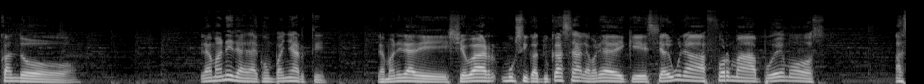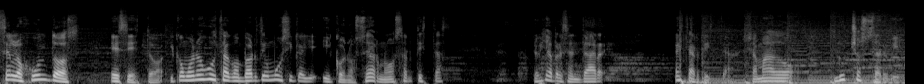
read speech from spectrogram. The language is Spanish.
buscando la manera de acompañarte, la manera de llevar música a tu casa, la manera de que si de alguna forma podemos hacerlo juntos, es esto. Y como nos gusta compartir música y, conocer nuevos artistas, les voy a presentar a este artista llamado Lucho Servi.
